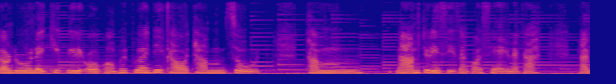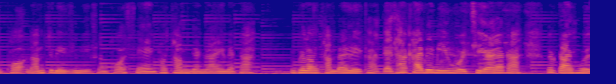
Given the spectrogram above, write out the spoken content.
ลองดูในคลิปวิดีโอของเพื่อนๆที่เขาทำสูตรทำน้ำจุลินทรีย์สังเคราะห์แสงนะคะ การเพาะน้ำจุลินทรีย์สังเคราะห์แสงเขาทำยังไงนะคะเพื่อนๆลองทำได้เลยค่ะ แต่ถ้าใครไม่มีหัวเชื้อนะคะต้องการหัว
